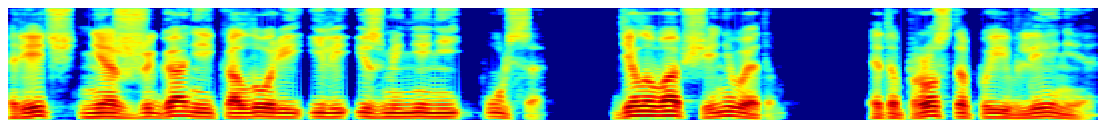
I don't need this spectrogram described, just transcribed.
Речь не о сжигании калорий или изменении пульса. Дело вообще не в этом. Это просто появление,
